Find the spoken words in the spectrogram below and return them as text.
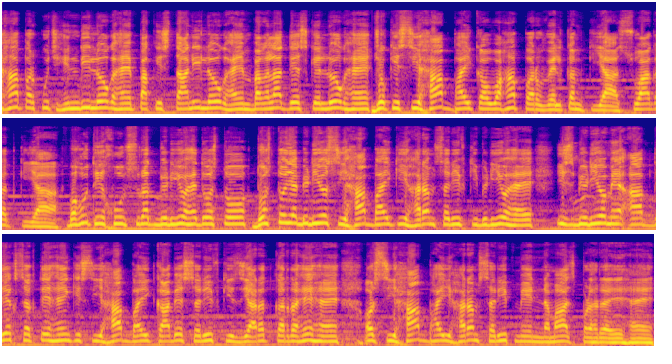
जहाँ पर कुछ हिंदी लोग हैं, पाकिस्तानी लोग हैं, बांग्लादेश के लोग हैं, जो कि सिहाब भाई का वहाँ पर वेलकम किया, स्वागत किया। बहुत ही खूबसूरत वीडियो है दोस्तों। दोस्तों, यह वीडियो सिहाब भाई की हरम शरीफ की वीडियो है। इस वीडियो में आप देख सकते हैं कि सिहाब भाई काबे शरीफ की जियारत कर रहे हैं और सिहाब भाई हरम शरीफ में नमाज़ पढ़ रहे हैं।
